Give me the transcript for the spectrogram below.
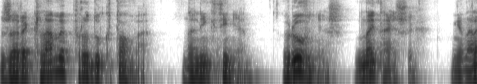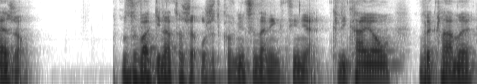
że reklamy produktowe na LinkedInie również do najtańszych nie należą. Z uwagi na to, że użytkownicy na LinkedInie klikają w reklamy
